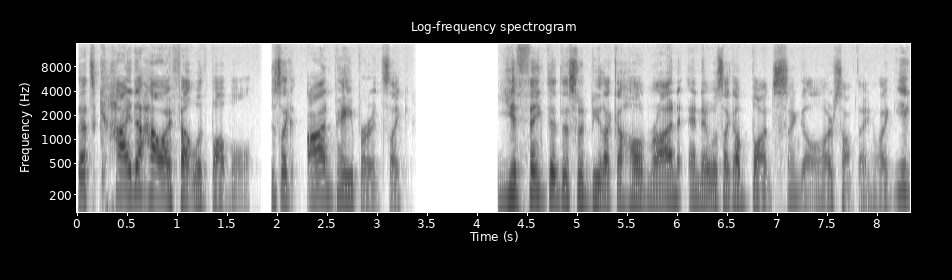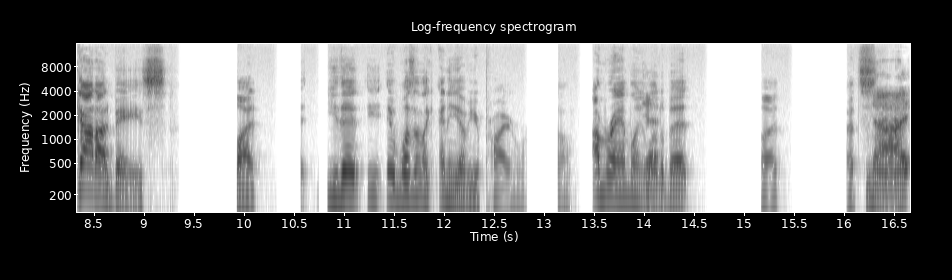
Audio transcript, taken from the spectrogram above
that's kind of how i felt with bubble. Just like on paper it's like you think that this would be like a home run and it was like a bunt single or something. Like you got on base but you did it wasn't like any of your prior work. So i'm rambling Yeah. a little bit but that's no i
